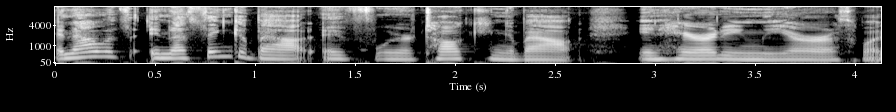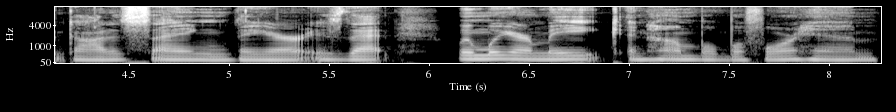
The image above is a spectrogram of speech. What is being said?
And I would and I think about if we're talking about inheriting the earth, what God is saying there is that when we are meek and humble before him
